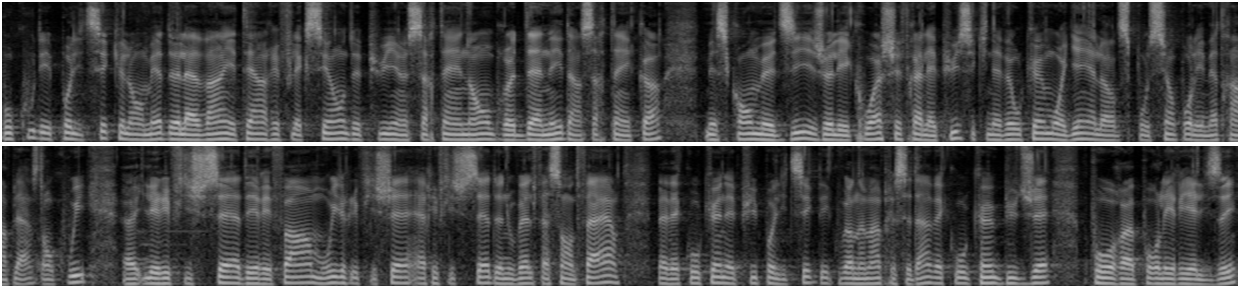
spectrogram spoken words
Beaucoup des politiques que l'on met de l'avant étaient en réflexion depuis un certain nombre d'années dans certains cas. Mais ce qu'on me dit, je les crois, chiffre à l'appui, c'est qu'ils n'avaient aucun moyen à leur disposition pour les mettre en place. Donc oui, euh, ils réfléchissaient à des réformes. Oui, ils réfléchissaient à de nouvelles façons de faire, mais avec aucun appui politique des gouvernements précédents, avec aucun budget pour, euh, pour les réaliser.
